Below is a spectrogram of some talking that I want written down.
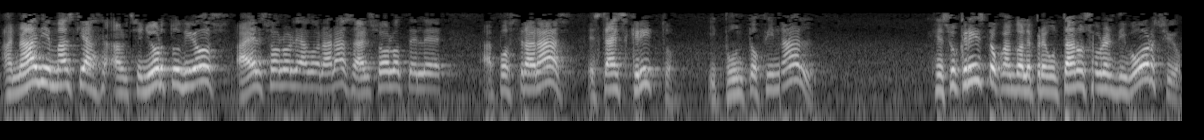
a nadie más que al Señor tu Dios. A Él solo le adorarás, a Él solo te le postrarás. Está escrito. Y punto final. Jesucristo, cuando le preguntaron sobre el divorcio,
